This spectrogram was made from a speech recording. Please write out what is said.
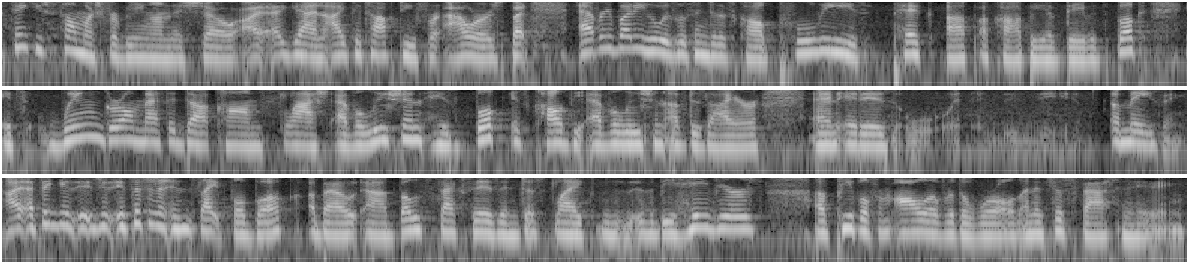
thank you so much for being on this show. I, again, I could talk to you for hours, but everybody who is listening to this call, please pick up a copy of David's book. It's winggirlmethod.com slash evolution. His book is called The Evolution of Desire, and it is amazing. I, I think it, it, it's such an insightful book about uh, both sexes and just like the, the, behaviors of people from all over the world, and it's just fascinating.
